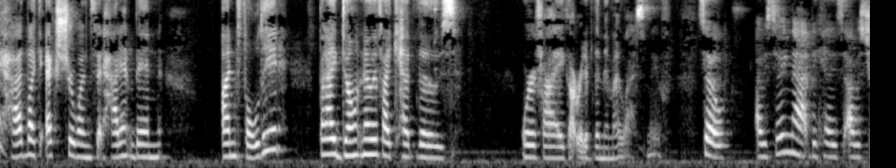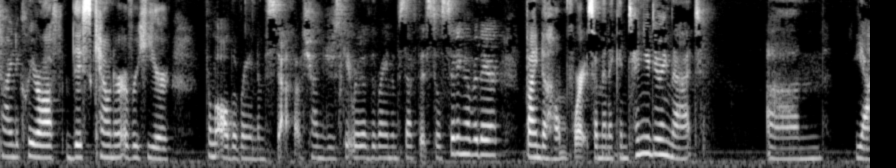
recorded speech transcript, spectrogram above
I had like extra ones that hadn't been unfolded, but I don't know if I kept those or if I got rid of them in my last move. So I was doing that because I was trying to clear off this counter over here from all the random stuff. I was trying to just get rid of the random stuff that's still sitting over there, find a home for it. So I'm gonna continue doing that. Um, yeah.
